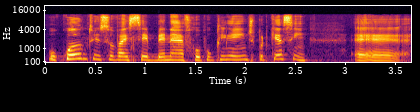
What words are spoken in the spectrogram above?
o quanto isso vai ser benéfico para o cliente, porque assim, é,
